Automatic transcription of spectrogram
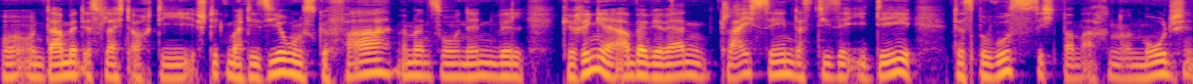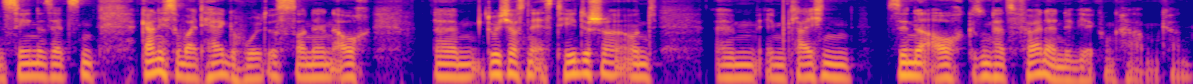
Und damit ist vielleicht auch die Stigmatisierungsgefahr, wenn man es so nennen will, geringer. Aber wir werden gleich sehen, dass diese Idee des bewusst sichtbar machen und modisch in Szene setzen gar nicht so weit hergeholt ist, sondern auch ähm, durchaus eine ästhetische und ähm, im gleichen Sinne auch gesundheitsfördernde Wirkung haben kann.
